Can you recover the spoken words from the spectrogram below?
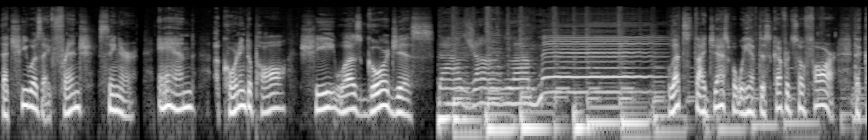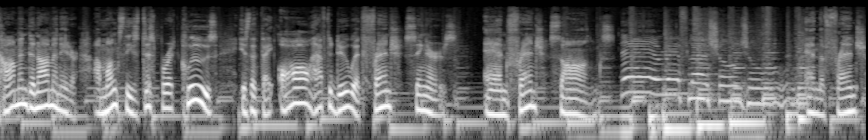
that she was a French singer, and according to Paul, she was gorgeous. Let's digest what we have discovered so far. The common denominator amongst these disparate clues is that they all have to do with French singers and French songs and the French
